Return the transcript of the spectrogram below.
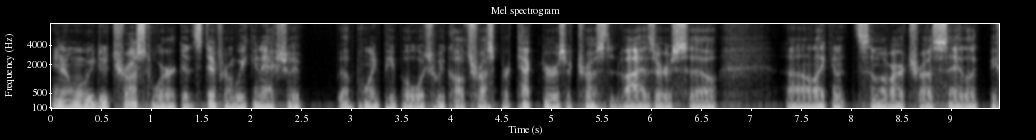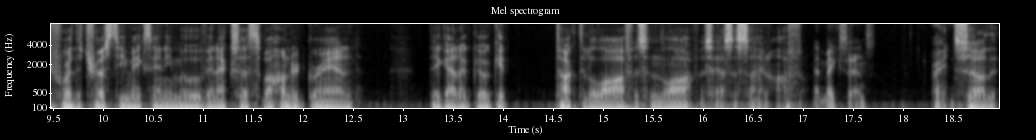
You know, when we do trust work, it's different. We can actually appoint people, which we call trust protectors or trust advisors. So, uh, like in some of our trusts say, look, before the trustee makes any move in excess of a hundred grand, they got to go get talk to the law office, and the law office has to sign off. That makes sense. Right. So, that,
